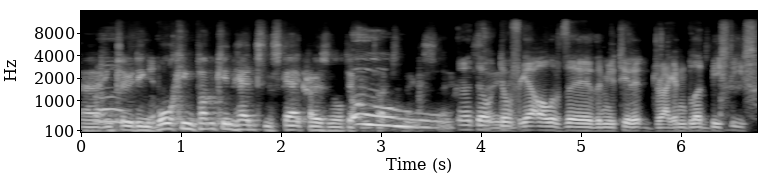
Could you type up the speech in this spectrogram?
uh, Oh, including yeah. walking pumpkin heads and scarecrows and all different types of things. So, Uh, don't so, don't forget all of the the mutated dragon blood beasties.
